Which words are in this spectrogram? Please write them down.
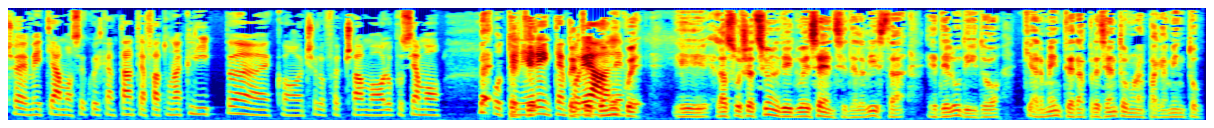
Cioè mettiamo se quel cantante ha fatto una clip, ecco, ce lo facciamo, lo possiamo Beh, ottenere perché, in tempo perché reale. comunque eh, l'associazione dei due sensi, della vista e dell'udito, chiaramente rappresentano un appagamento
